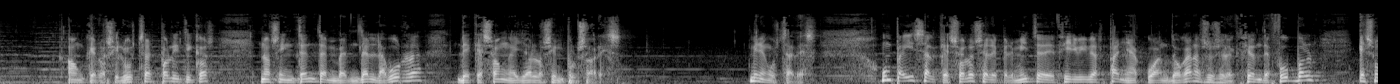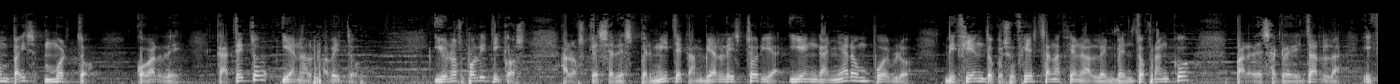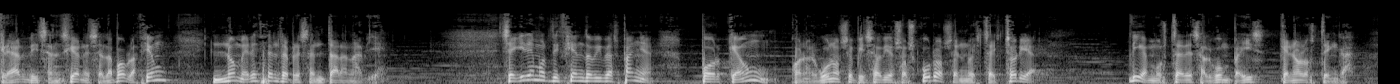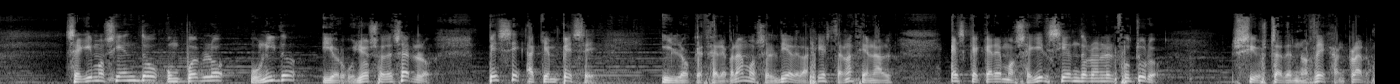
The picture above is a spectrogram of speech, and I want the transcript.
Aunque los ilustres políticos nos intenten vender la burra de que son ellos los impulsores. Miren ustedes, un país al que solo se le permite decir viva España cuando gana su selección de fútbol es un país muerto, cobarde, cateto y analfabeto y unos políticos a los que se les permite cambiar la historia y engañar a un pueblo diciendo que su fiesta nacional la inventó Franco para desacreditarla y crear disensiones en la población, no merecen representar a nadie. Seguiremos diciendo viva España porque aún con algunos episodios oscuros en nuestra historia, díganme ustedes algún país que no los tenga. Seguimos siendo un pueblo unido y orgulloso de serlo, pese a quien pese, y lo que celebramos el día de la fiesta nacional es que queremos seguir siéndolo en el futuro, si ustedes nos dejan, claro.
